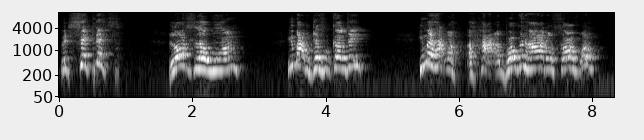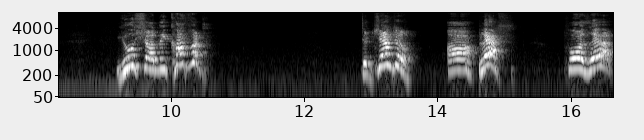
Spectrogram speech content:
with sickness, lost loved one. You might have difficulty. You may have a, a, a broken heart or sorrow. You shall be comforted. The gentle are blessed, for they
